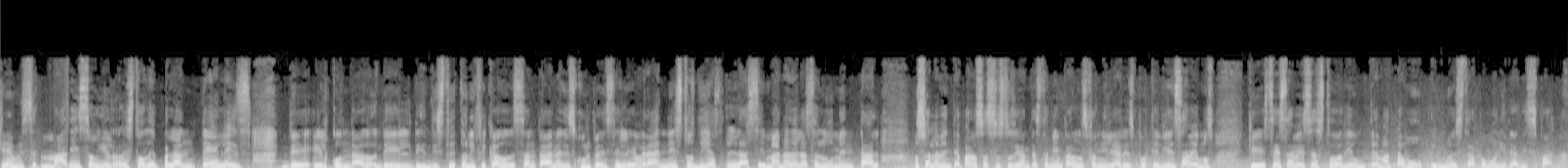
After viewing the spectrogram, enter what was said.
James Madison y el resto de planteles del condado, del Distrito Unificado de Santa Ana, disculpen, celebra en estos días la Semana de la Salud Mental. No solamente para los estudiantes, también para los familiares, porque bien sabemos que ese es a veces todavía un tema tabú en nuestra comunidad hispana.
